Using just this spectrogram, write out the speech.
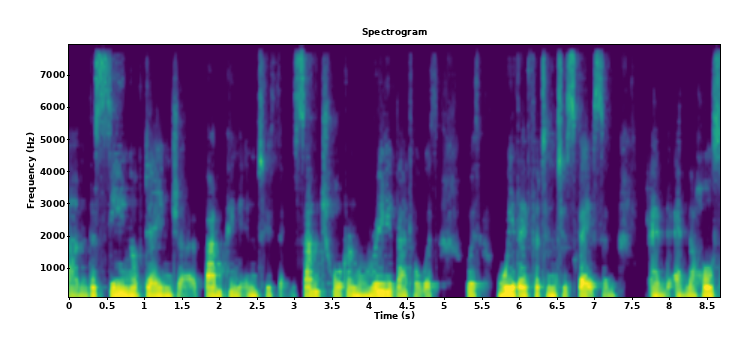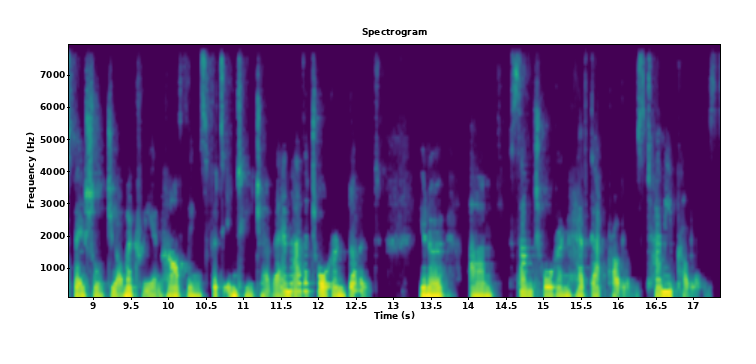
um, the seeing of danger, bumping into things. Some children really battle with, with where they fit into space and and and the whole spatial geometry and how things fit into each other, and other children don't. You know, um, some children have gut problems, tummy problems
